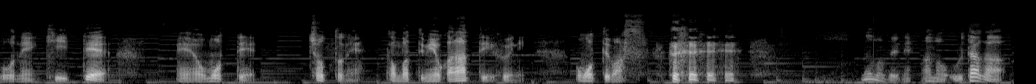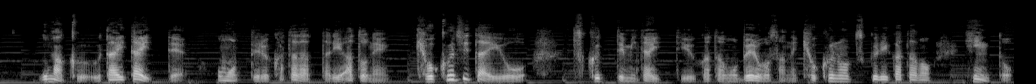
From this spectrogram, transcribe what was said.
をね、聞いて、えー、思って、ちょっとね、頑張ってみようかなっていうふうに思ってます。なのでね、あの、歌がうまく歌いたいって思ってる方だったり、あとね、曲自体を作ってみたいっていう方も、ベルボさんね、曲の作り方のヒント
